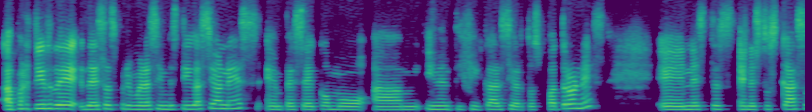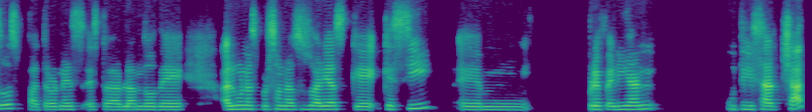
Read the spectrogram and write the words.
a partir de, esas primeras investigaciones, empecé como a mm, identificar ciertos patrones. En, en estos casos, patrones, estoy hablando de algunas personas usuarias que, sí em, preferían utilizar chat,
